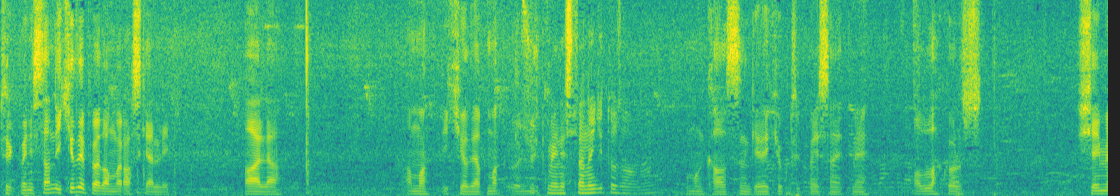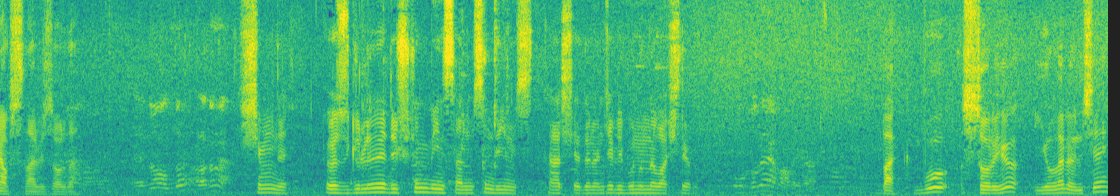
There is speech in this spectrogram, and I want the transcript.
Türkmenistan'da 2 yıl yapıyor adamlar askerliği. Hala. Ama 2 yıl yapmak ölüm. Türkmenistan'a git o zaman abi. Aman kalsın gerek yok Türkmenistan etmeye. Allah korusun. Şey mi yapsınlar biz orada? Şimdi özgürlüğüne düşkün bir insan mısın değil misin? Her şeyden önce bir bununla başlayalım. Bak bu soruyu yıllar önce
